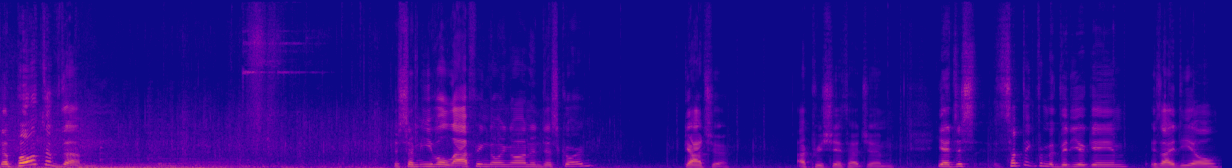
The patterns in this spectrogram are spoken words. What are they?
The both of them! There's some evil laughing going on in Discord? Gotcha. I appreciate that, Jim. Yeah, just something from a video game is ideal.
